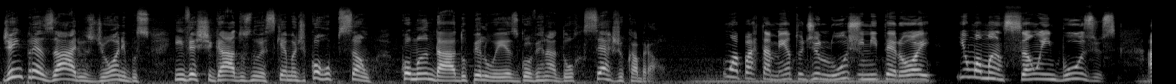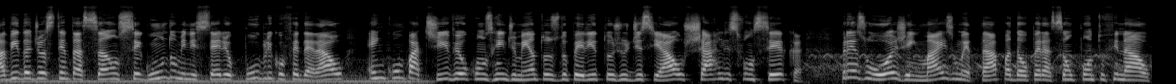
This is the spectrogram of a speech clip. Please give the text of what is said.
de empresários de ônibus investigados no esquema de corrupção comandado pelo ex-governador Sérgio Cabral. Um apartamento de luxo em Niterói e uma mansão em Búzios. A vida de ostentação, segundo o Ministério Público Federal, é incompatível com os rendimentos do perito judicial Charles Fonseca, preso hoje em mais uma etapa da Operação Ponto Final,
